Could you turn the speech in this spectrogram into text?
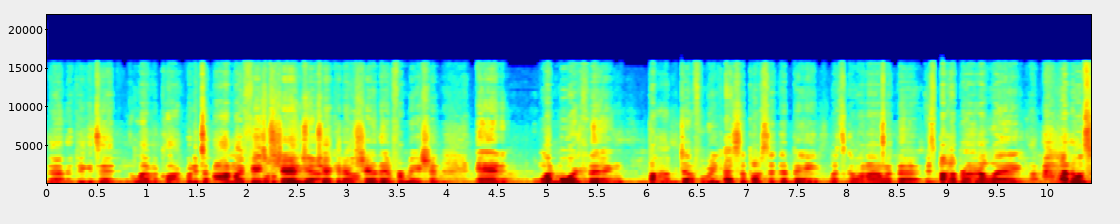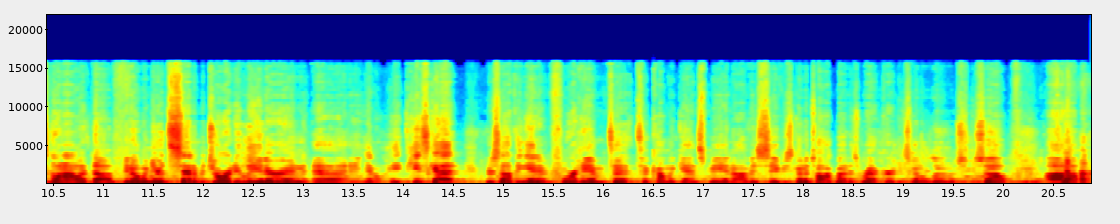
that, I think it's at 11 o'clock, but it's on my Facebook we'll share, page. Yeah, so check it out. We'll share the information. And one more thing, Bob Duff, were you guys supposed to debate? What's going on with that? Is Bob running away? I don't know what's going on with Duff. You know, when you're the Senate Majority Leader and, uh, you know, he, has got, there's nothing in it for him to, to come against me. And obviously, if he's going to talk about his record, he's going to lose. So uh,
